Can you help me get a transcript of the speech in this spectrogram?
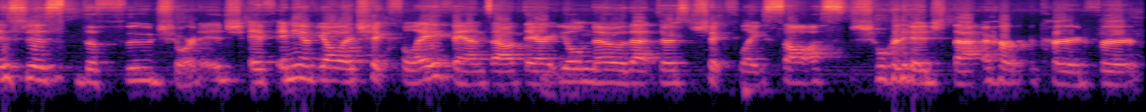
is just the food shortage. If any of y'all are Chick fil A fans out there, you'll know that there's Chick fil A sauce shortage that occurred for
